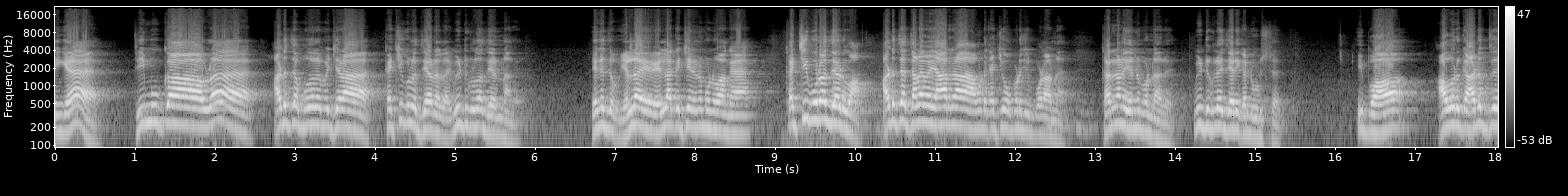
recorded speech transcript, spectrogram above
நீங்கள் திமுகவில் அடுத்த முதலமைச்சராக கட்சிக்குள்ளே தேடலை வீட்டுக்குள்ளே தான் தேடினாங்க. எங்கே எல்லா எல்லா கட்சியும் என்ன பண்ணுவாங்க? கட்சி பூரா தேடுவான். அடுத்த தலைவர் யாரா அவனோட கட்சி ஒப்படைச்சிட்டு போடான்னு கருணாநிதி என்ன பண்ணார்? வீட்டுக்குள்ளே தேடி கண்டுபிடிச்சிட்டாரு. இப்போ அவருக்கு அடுத்து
